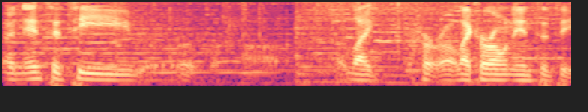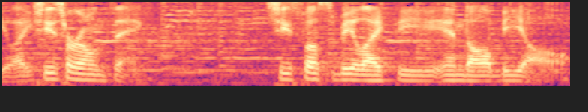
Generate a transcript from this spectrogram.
an entity, uh, like her like her own entity. Like she's her own thing. She's supposed to be like the end all be all.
